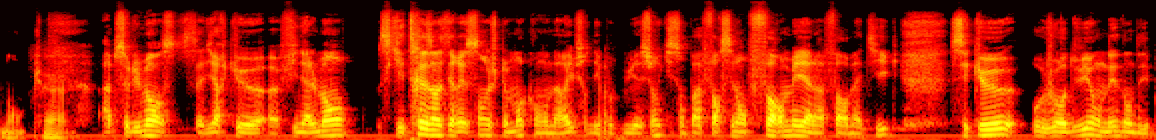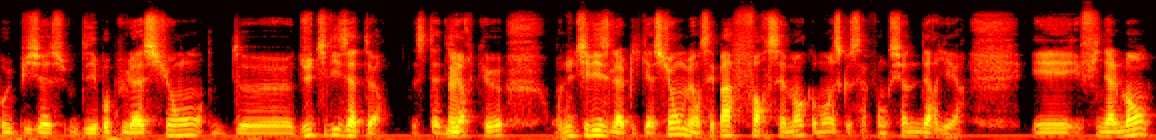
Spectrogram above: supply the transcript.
Donc, Absolument, c'est-à-dire que finalement, ce qui est très intéressant justement quand on arrive sur des populations qui ne sont pas forcément formées à l'informatique, c'est que aujourd'hui on est dans des, populations, des populations d'utilisateurs. C'est-à-dire que on utilise l'application, mais on ne sait pas forcément comment est-ce que ça fonctionne derrière. Et finalement,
